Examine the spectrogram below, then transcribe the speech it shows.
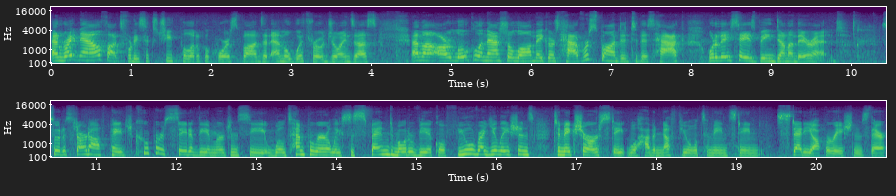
And right now, Fox 46 chief political correspondent Emma Withrow joins us. Emma, our local and national lawmakers have responded to this hack. What do they say is being done on their end? So to start off, Paige, Cooper's state of the emergency will temporarily suspend motor vehicle fuel regulations to make sure our state will have enough fuel to maintain steady operations there.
